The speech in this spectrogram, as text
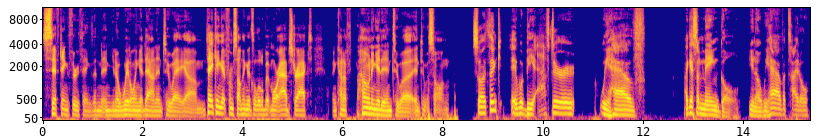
sifting through things and, and you know whittling it down into a um taking it from something that's a little bit more abstract and kind of honing it into a into a song. So I think it would be after we have, I guess, a main goal. You know, we have a title,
